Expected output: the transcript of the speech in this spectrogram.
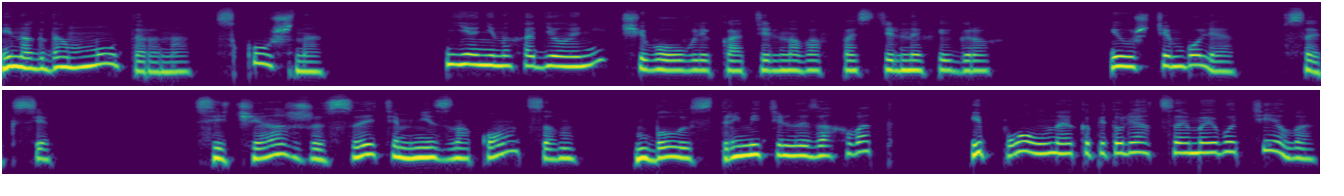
иногда муторно, скучно. Я не находила ничего увлекательного в постельных играх, и уж тем более в сексе. Сейчас же с этим незнакомцем был стремительный захват и полная капитуляция моего тела.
